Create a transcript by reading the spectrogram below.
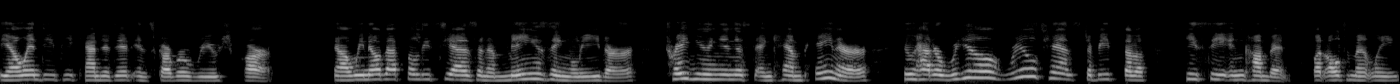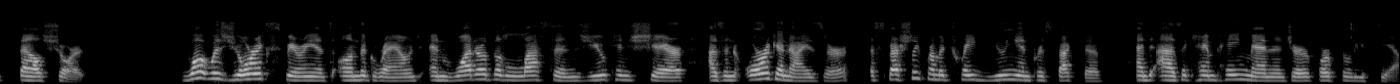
the ONDP candidate in Scarborough Rouge Park. Now we know that Felicia is an amazing leader, trade unionist and campaigner who had a real, real chance to beat the PC incumbent but ultimately fell short. What was your experience on the ground and what are the lessons you can share as an organizer, especially from a trade union perspective and as a campaign manager for Felicia?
